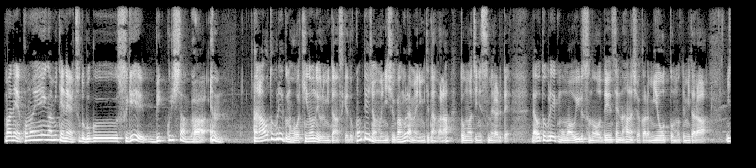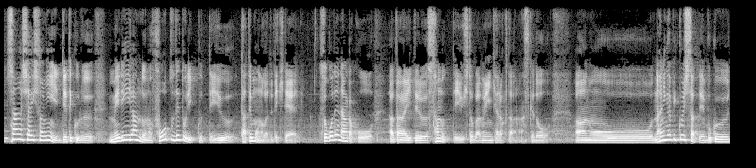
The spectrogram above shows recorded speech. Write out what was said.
まあね、この映画見てね、ちょっと僕すげえびっくりしたんが、あの、アウトブレイクの方は昨日の夜見たんですけど、コンテージョンも2週間ぐらい前に見てたんかな友達に勧められて。で、アウトブレイクもまあウイルスの伝染の話だから見ようと思って見たら、一番最初に出てくるメリーランドのフォーツデトリックっていう建物が出てきて、そこでなんかこう、働いてるサムっていう人がメインキャラクターなんですけど、あのー、何がびっくりしたって僕、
